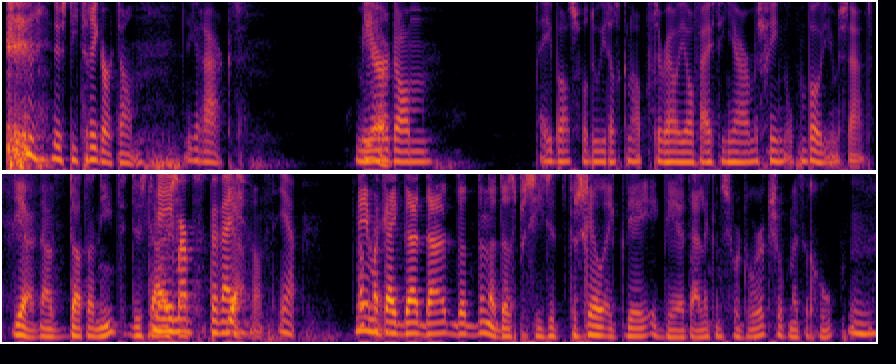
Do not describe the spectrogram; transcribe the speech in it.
Dus die triggert dan. Die raakt. Meer Ja. dan... Hé hey Bas, wat doe je dat knap? Terwijl je al 15 jaar misschien op een podium staat. Ja, nou dat dan niet. Dus daar nee, is maar het- bij wijze ja. van. Ja. Nee, maar kijk, daar, daar, dat, nou, dat is precies het verschil. Ik deed, ik deed uiteindelijk een soort workshop met een groep. Mm.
